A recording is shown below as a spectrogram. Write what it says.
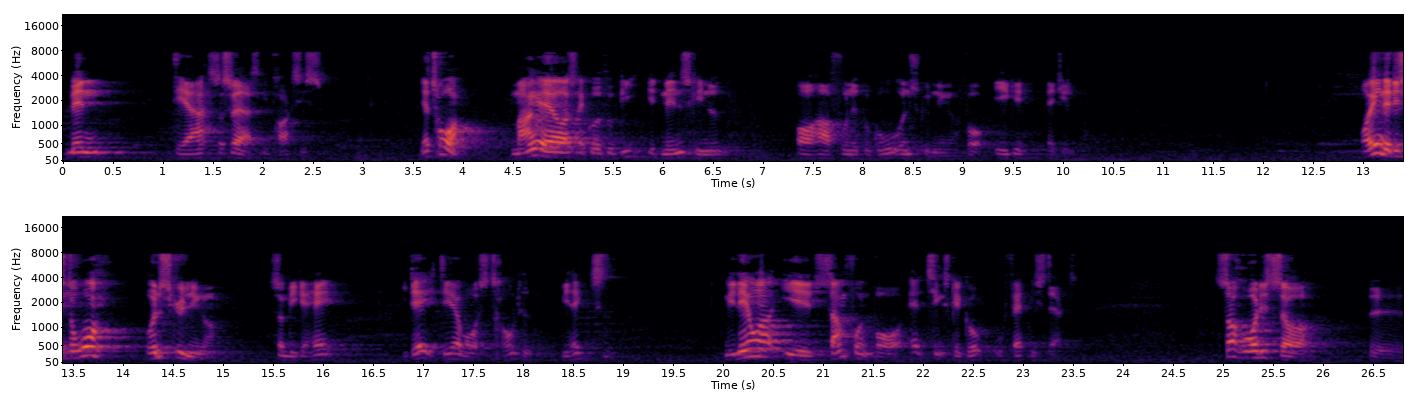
Men det er så svært i praksis. Jeg tror, mange af os er gået forbi et menneske i nød og har fundet på gode undskyldninger for ikke at hjælpe. Og en af de store undskyldninger, som vi kan have dag, det er vores travlhed. Vi har ikke tid. Vi lever i et samfund, hvor alting skal gå ufattelig stærkt. Så hurtigt, så øh,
